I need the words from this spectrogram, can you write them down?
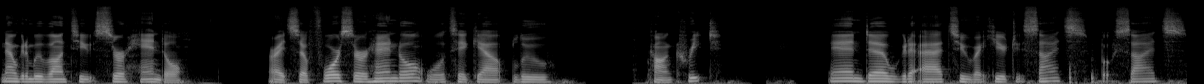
Now we're going to move on to Sir Handel. Alright, so for Sir Handel, we'll take out blue concrete. And uh, we're going to add two right here to the sides, both sides.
